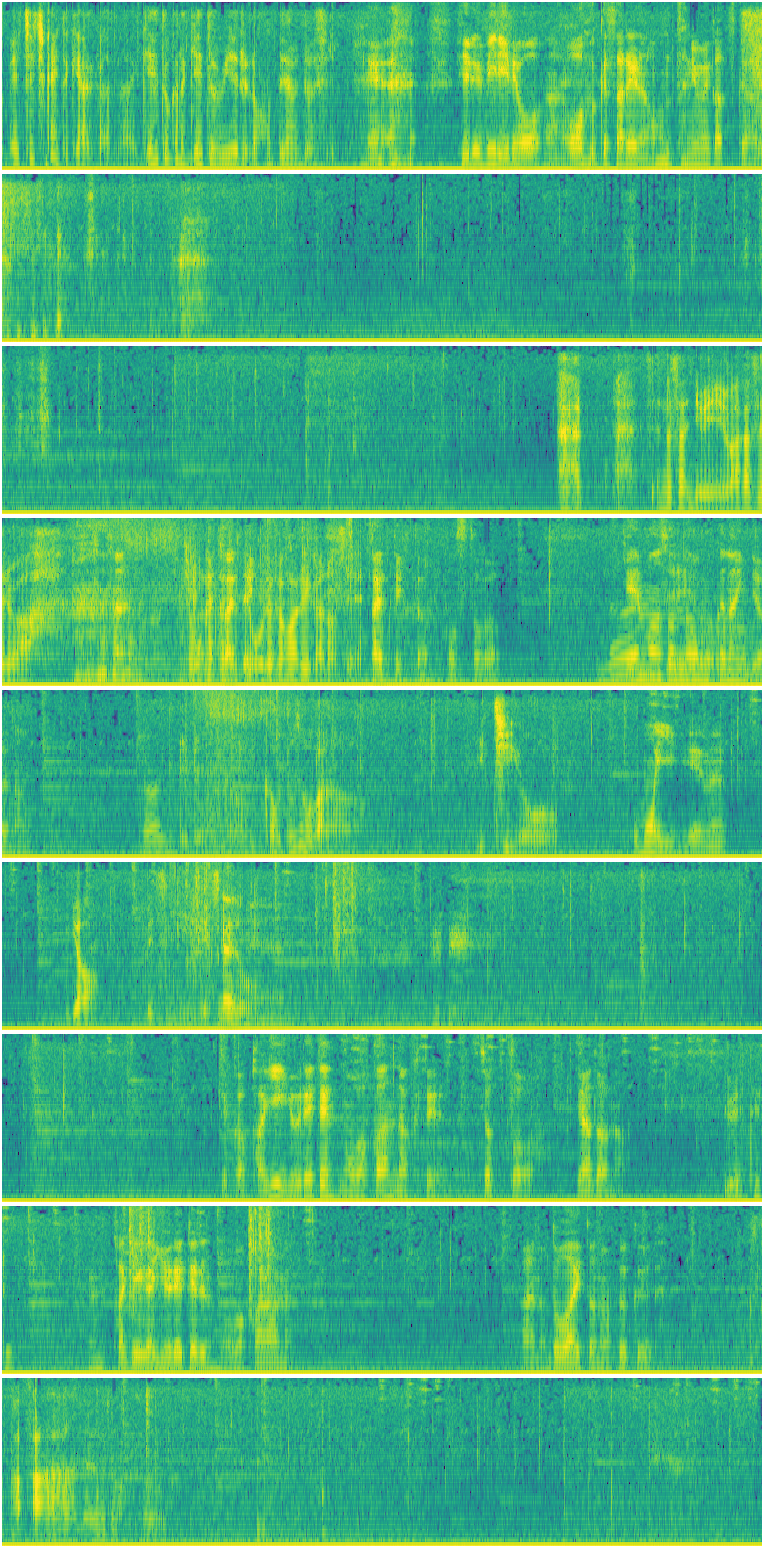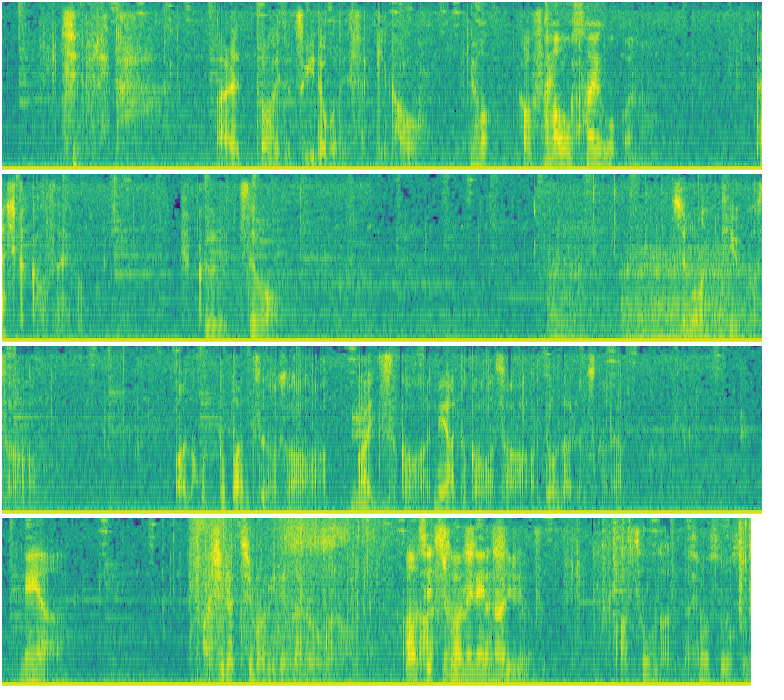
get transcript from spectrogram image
めっちゃ近い時あるからな。ゲートからゲート見えるの本当やめてほしい。ね。ヒルビリーでお往復されるのは本当にムカつくな るジャンヌさんに任せるわ。ちょもう一回立てて、俺が悪い可能性。帰ってきたホストがゲームはそんな重くないんだよななんでですか？一回落とそうかな。一応。重いゲームいや、別にいいですけど。てか鍵揺れてんの分かんなくてちょっとやだな揺れてる？ん？鍵が揺れてるのが分からないあのドワイトの服ああー、なるほど。そうチブレか。あれ、ドワイト次どこでしたっけ？顔？いや顔顔最後か。最後かな確か顔最後。服、ズボン。ズボンっていうかさ、あの、ホットパンツのさ、うん。あいつとかは、ネアとかはさ、どうなるんですかね？ネア？足が血まみれになるのかな？あ血まみれになるよ。やつあ、そうなんだよ。そうそうそう。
